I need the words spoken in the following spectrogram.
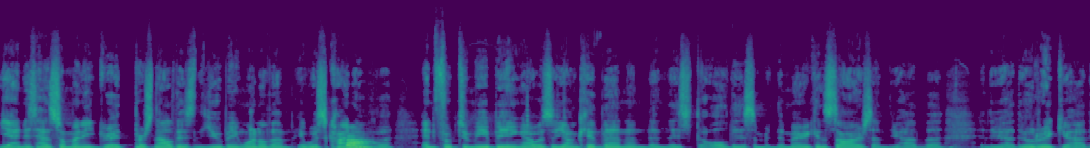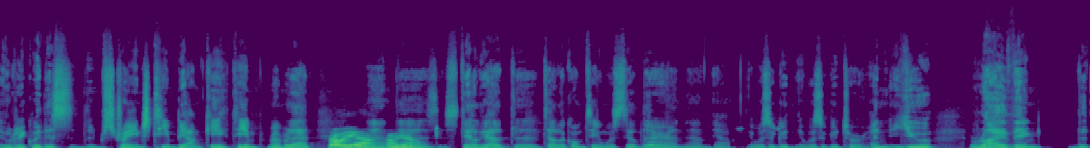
Yeah, and it has so many great personalities, and you being one of them. It was kind Oh. of, uh, and for to me being, I was a young kid then, and and this all these the American stars, and you had the, and you had Ullrich, you had Ullrich with this strange Team Bianchi team. Remember that? Oh yeah, And oh yeah. uh, still, you had the Telekom team was still there, and and yeah, it was a good, it was a good tour. And you riding the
